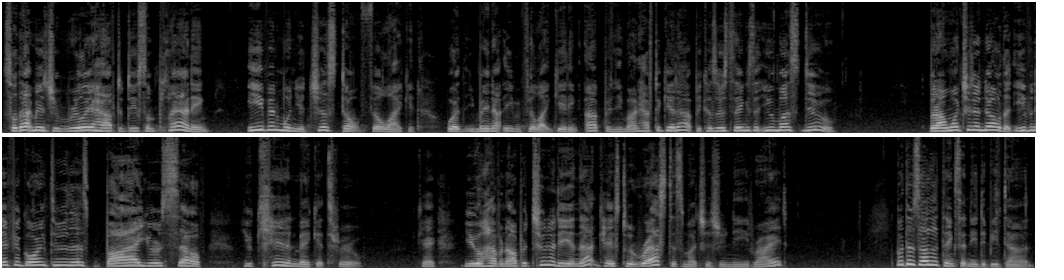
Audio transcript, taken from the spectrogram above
So that means you really have to do some planning, even when you just don't feel like it where you may not even feel like getting up and you might have to get up because there's things that you must do. But I want you to know that even if you're going through this by yourself, you can make it through. Okay? You'll have an opportunity in that case to rest as much as you need, right? But there's other things that need to be done,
